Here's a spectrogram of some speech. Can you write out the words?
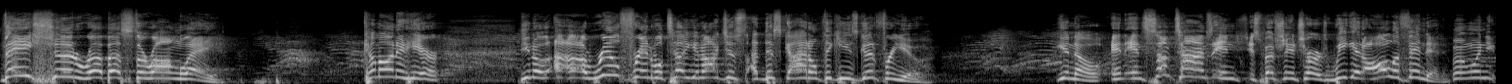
They should rub us the wrong way. Come on in here. You know, a, a real friend will tell you, know, I just, uh, this guy, I don't think he's good for you. You know, and, and sometimes, in, especially in church, we get all offended. When you,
